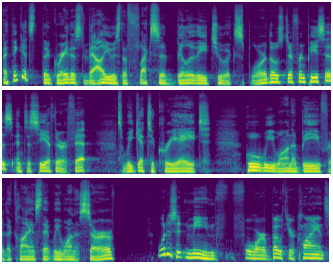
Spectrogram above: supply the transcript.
I think it's the greatest value is the flexibility to explore those different pieces and to see if they're a fit. So we get to create who we want to be for the clients that we want to serve. What does it mean for both your clients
